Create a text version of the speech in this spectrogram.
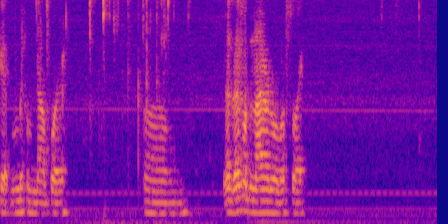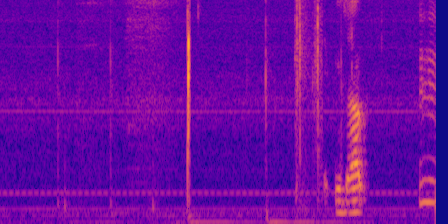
get let me come down for you. Um, that- that's what an iron door looks like. Pick these up. hmm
